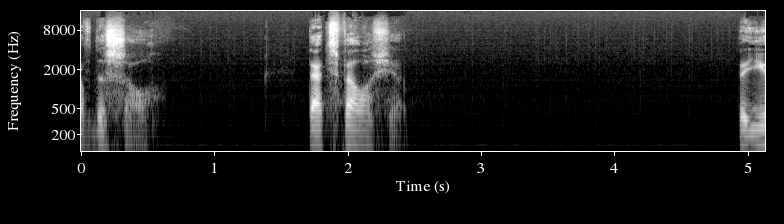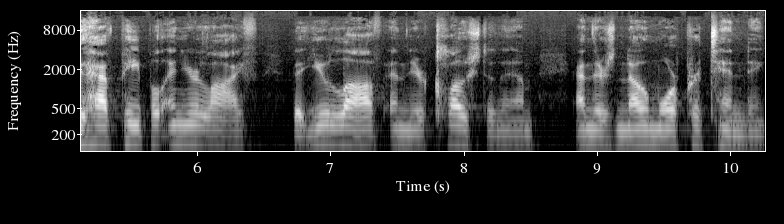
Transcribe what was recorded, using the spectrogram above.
of the soul. That's fellowship. That you have people in your life that you love and you're close to them, and there's no more pretending.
